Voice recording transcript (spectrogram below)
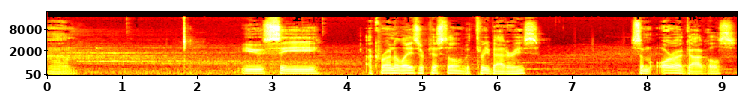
um, you see a Corona laser pistol with three batteries, some aura goggles,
